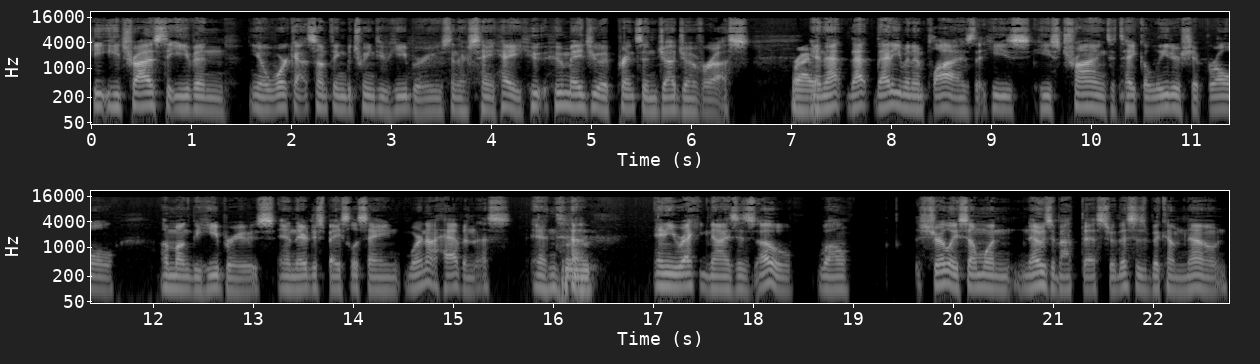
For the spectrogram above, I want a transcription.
he he tries to even you know work out something between two Hebrews, and they're saying, "Hey, who who made you a prince and judge over us?" Right, and that that that even implies that he's he's trying to take a leadership role among the Hebrews, and they're just basically saying, "We're not having this," and uh, mm-hmm. uh, and he recognizes, "Oh, well, surely someone knows about this, or this has become known."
